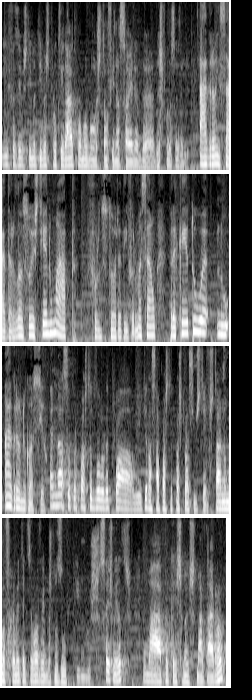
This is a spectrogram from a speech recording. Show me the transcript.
e fazemos estimativas de produtividade para uma boa gestão financeira das explorações agrícolas. A AgroInsider lançou este ano uma app fornecedora de informação para quem atua no agronegócio. A nossa proposta de valor atual e a nossa aposta para os próximos tempos está numa ferramenta que desenvolvemos nos últimos seis meses, uma app que chamamos Smart Agro.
